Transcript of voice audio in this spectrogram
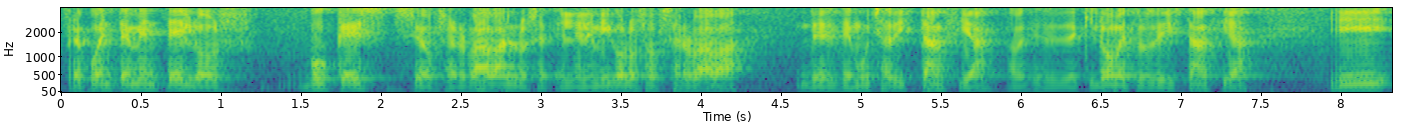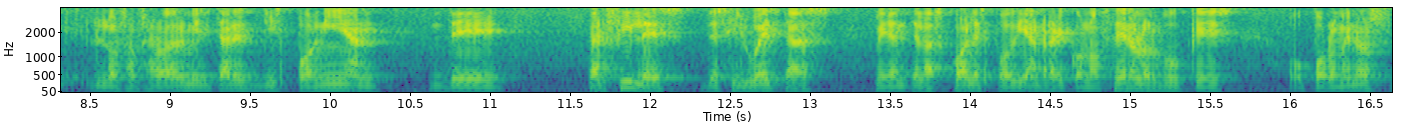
frecuentemente los buques se observaban, el enemigo los observaba desde mucha distancia, a veces desde kilómetros de distancia, y los observadores militares disponían de perfiles, de siluetas, mediante las cuales podían reconocer a los buques o por lo menos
